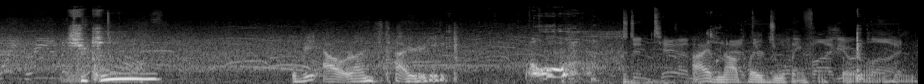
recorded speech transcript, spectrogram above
great read in the Shaquille. If he outruns Tyreek, oh! first and 10 I have not played their defense in so long.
